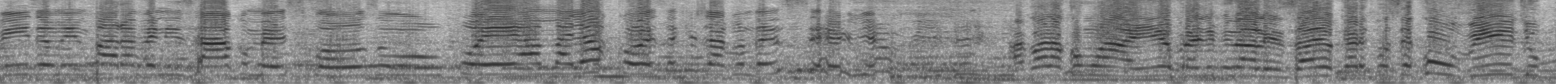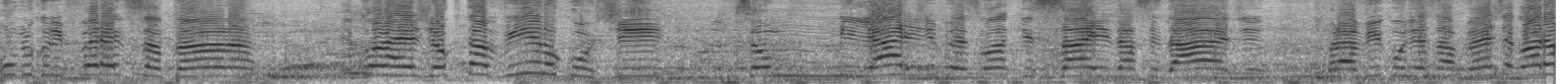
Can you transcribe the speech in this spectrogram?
vindo me parabenizar com meu esposo, foi a melhor coisa que já aconteceu em minha vida. Agora, como rainha, pra gente finalizar, eu quero que você convide o público Feira de Santana e toda a região que tá vindo curtir. São milhares de pessoas que saem da cidade pra vir curtir essa festa. Agora,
